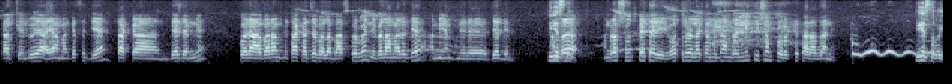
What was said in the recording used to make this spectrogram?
কালকে লই আয় আমার কাছে দিয়ে টাকা দিয়ে দেমনে পরে আবার আপনি টাকা যে বেলা বাস করবেন এবেলা আমার দিয়ে আমি আপনার দিয়ে দেন ঠিক আছে। আমরা- আমরা সুদ খাইতারি অত্র এলাকার মধ্যে আমরা নীতি সম্পর্কে তারা জানে। ঠিক আছে ভাই।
